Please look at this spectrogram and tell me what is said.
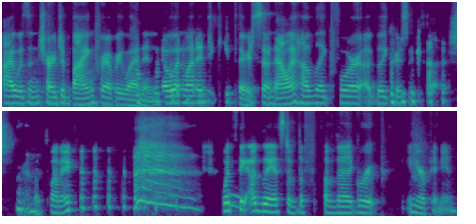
I was in charge of buying for everyone, and no one wanted to keep theirs. So now I have like four ugly oh Christmas sweaters. That's funny. What's the ugliest of the of the group, in your opinion?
